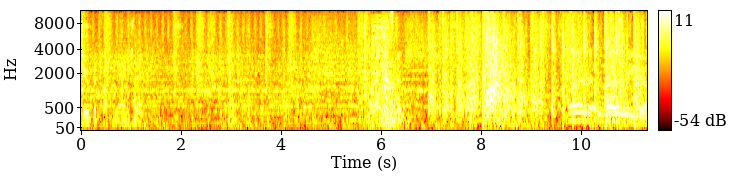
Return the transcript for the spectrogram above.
Stupid fucking damage there. But I missed it. And there we go.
